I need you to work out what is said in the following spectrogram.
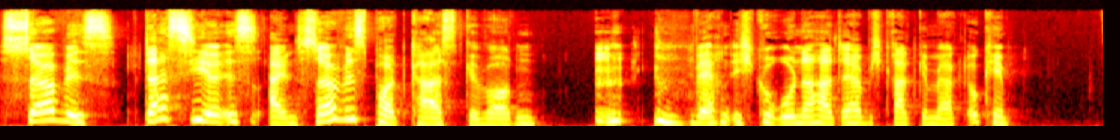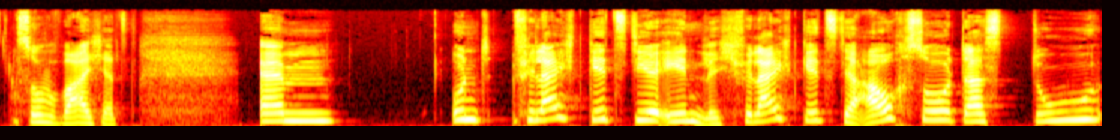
Service. Das hier ist ein Service-Podcast geworden. Während ich Corona hatte, habe ich gerade gemerkt, okay, so war ich jetzt. Ähm, und vielleicht geht's dir ähnlich. Vielleicht geht's dir auch so, dass du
